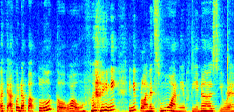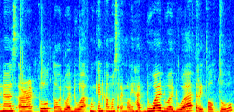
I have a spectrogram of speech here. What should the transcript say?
Oke, aku dapat Pluto. Wow, ini ini planet semua nih. Venus, Uranus, Earth, Pluto dua-dua. Mungkin kamu sering melihat dua dua dua triple two.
